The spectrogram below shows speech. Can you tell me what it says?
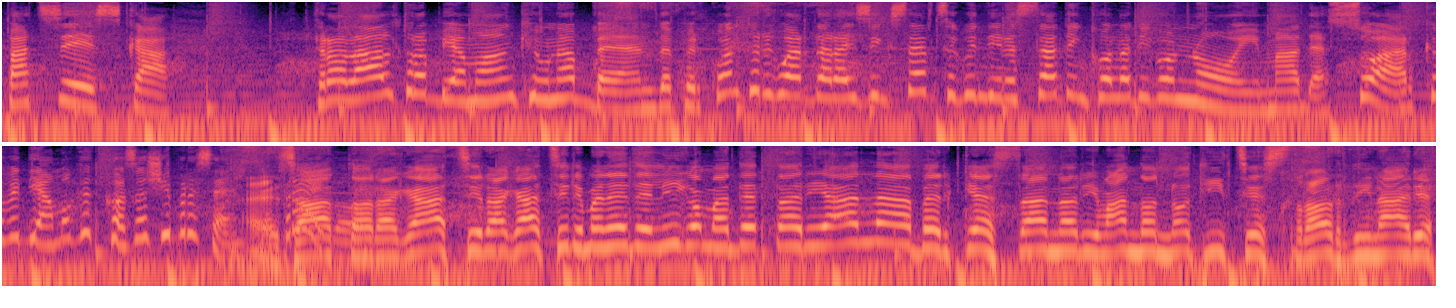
pazzesca. Tra l'altro abbiamo anche una band per quanto riguarda Rising Stars, quindi restate incollati con noi. Ma adesso Ark, vediamo che cosa ci presenta. Esatto, Prego. ragazzi, ragazzi, rimanete lì come ha detto Arianna perché stanno arrivando notizie straordinarie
